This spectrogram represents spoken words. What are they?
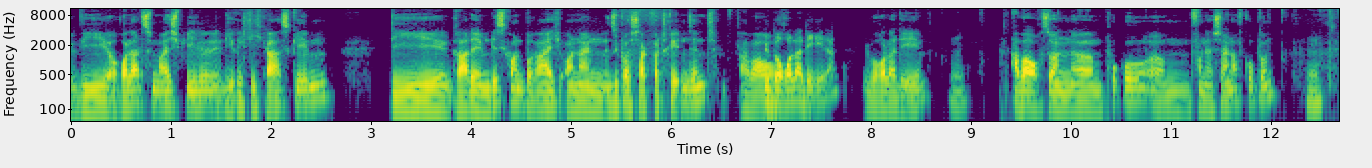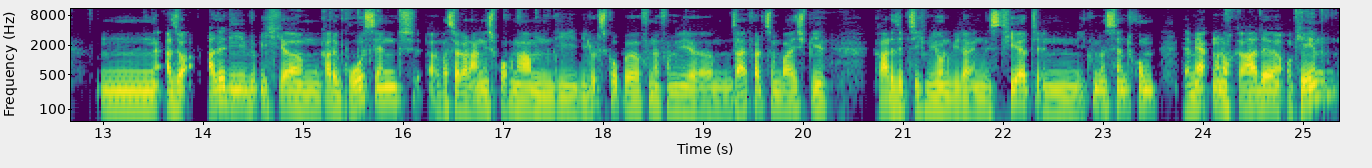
wie Roller zum Beispiel, die richtig Gas geben die gerade im Discount-Bereich online super stark vertreten sind. Aber auch über roller.de dann? Über roller.de. Mhm aber auch so ein ähm, Poco ähm, von der Steinhoff-Gruppe. Mhm. Also alle, die wirklich ähm, gerade groß sind, äh, was wir gerade angesprochen haben, die, die Lutz-Gruppe von der Familie ähm, Seifert zum Beispiel, gerade 70 Millionen wieder investiert in E-Commerce-Zentrum. Da merkt man auch gerade, okay,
